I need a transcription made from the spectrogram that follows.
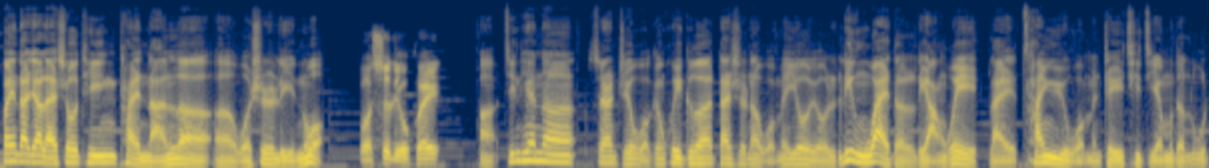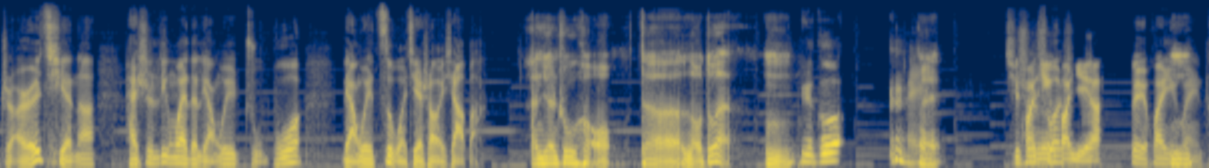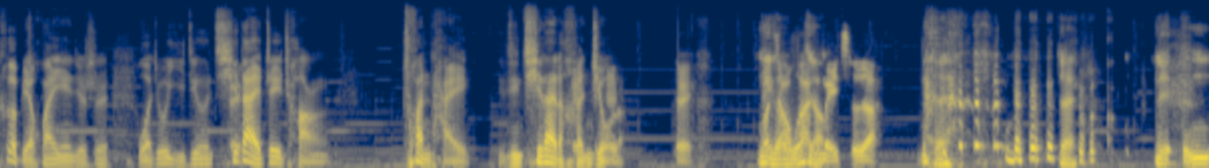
欢迎大家来收听，太难了。呃，我是李诺，我是刘辉啊。今天呢，虽然只有我跟辉哥，但是呢，我们又有另外的两位来参与我们这一期节目的录制，而且呢，还是另外的两位主播。两位自我介绍一下吧。安全出口的老段，嗯，宇哥，对，其实欢迎欢迎啊，对，欢迎欢迎，特别欢迎，就是我就已经期待这场串台。已经期待了很久了，对，那个我想没吃啊，对 对，那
